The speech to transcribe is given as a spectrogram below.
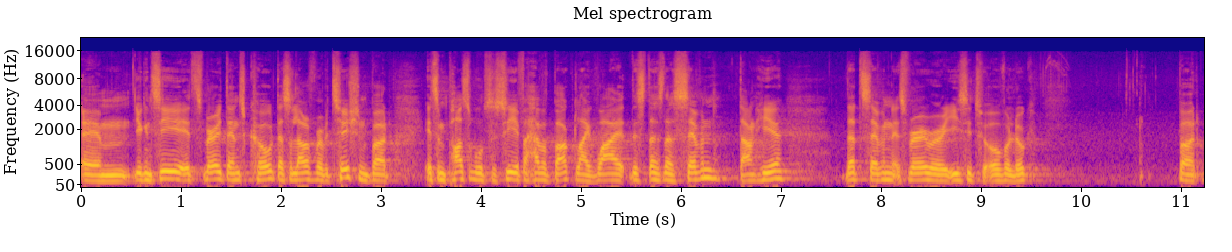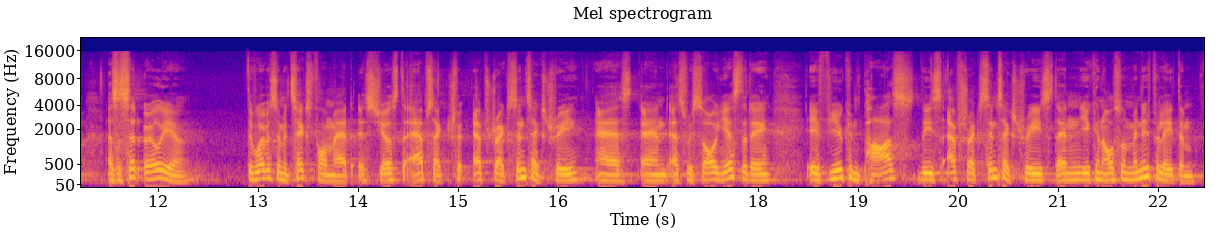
Um, you can see it's very dense code. There's a lot of repetition, but it's impossible to see if I have a bug like why this does the seven down here. That seven is very, very easy to overlook. But as I said earlier, the WebAssembly text format is just the abstract, abstract syntax tree, as, and as we saw yesterday, if you can parse these abstract syntax trees, then you can also manipulate them.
